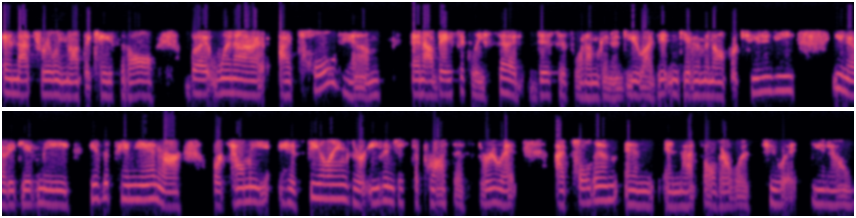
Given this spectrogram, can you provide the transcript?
and that's really not the case at all. But when I, I told him and I basically said, This is what I'm going to do, I didn't give him an opportunity, you know, to give me his opinion or, or tell me his feelings or even just to process through it. I told him, and, and that's all there was to it, you know.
